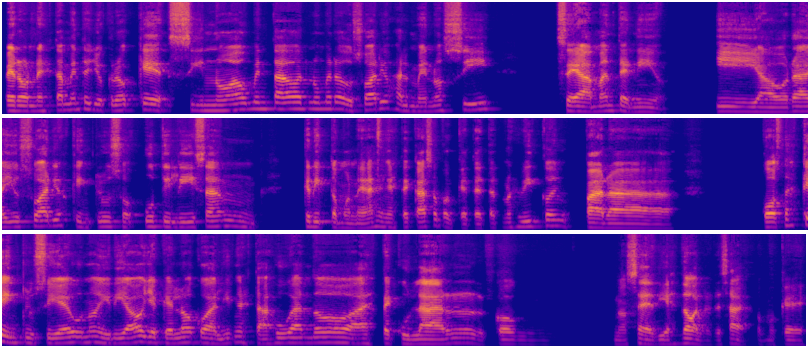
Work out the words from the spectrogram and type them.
Pero honestamente yo creo que si no ha aumentado el número de usuarios, al menos sí se ha mantenido y ahora hay usuarios que incluso utilizan criptomonedas en este caso, porque Tether no es Bitcoin, para cosas que inclusive uno diría, oye, qué loco, alguien está jugando a especular con, no sé, 10 dólares, ¿sabes? Como que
